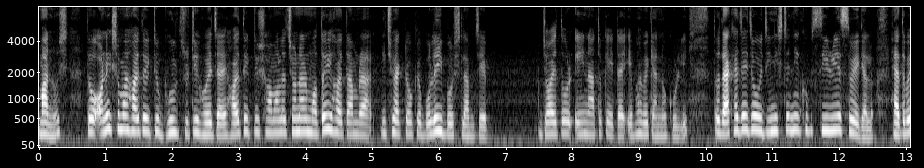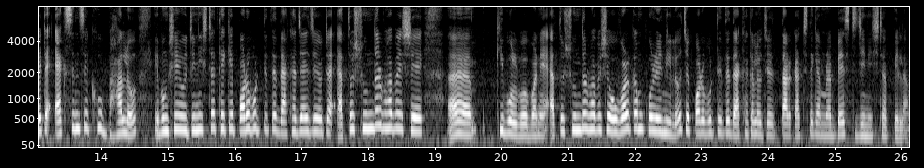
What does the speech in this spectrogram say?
মানুষ তো অনেক সময় হয়তো একটু ভুল ত্রুটি হয়ে যায় হয়তো একটু সমালোচনার মতোই হয়তো আমরা কিছু একটা ওকে বলেই বসলাম যে জয় তোর এই নাটকে এটা এভাবে কেন করলি? তো দেখা যায় যে ওই জিনিসটা নিয়ে খুব সিরিয়াস হয়ে গেল। হ্যাঁ তবে এটা অ্যাকসেন্সে খুব ভালো এবং সেই ওই জিনিসটা থেকে পরবর্তীতে দেখা যায় যে ওটা এত সুন্দরভাবে সে কি বলব? মানে এত সুন্দরভাবে সে ওভারকাম করে নিল যে পরবর্তীতে দেখা গেল যে তার কাছ থেকে আমরা বেস্ট জিনিসটা পেলাম।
